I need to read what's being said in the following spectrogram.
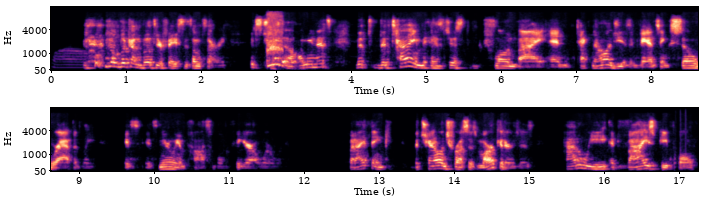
Wow. the look on both your faces. I'm sorry. It's true though. I mean, that's the the time has just flown by, and technology is advancing so rapidly. It's it's nearly impossible to figure out where we're going. But I think the challenge for us as marketers is how do we advise people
